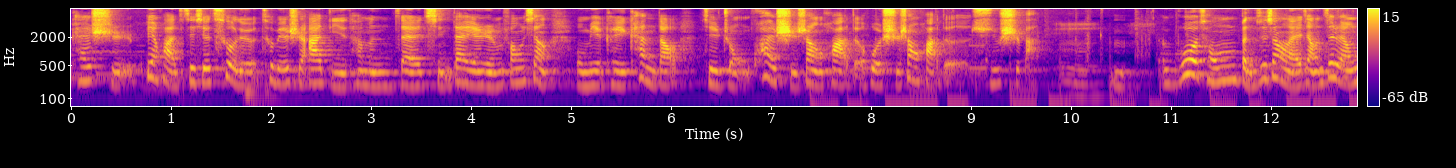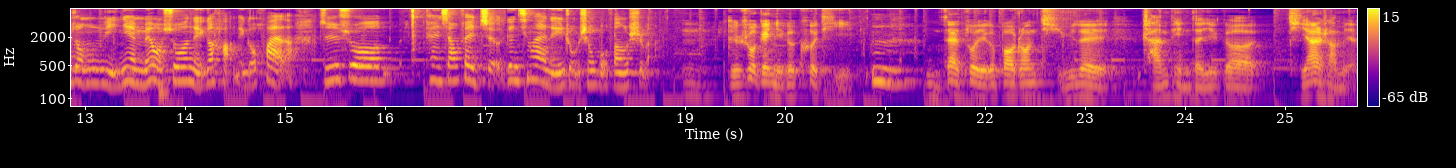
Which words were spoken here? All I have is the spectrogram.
开始变化这些策略，特别是阿迪他们在请代言人方向，我们也可以看到这种快时尚化的或时尚化的趋势吧。嗯嗯，不过从本质上来讲，这两种理念没有说哪个好哪个坏了，只是说看消费者更青睐哪一种生活方式吧。嗯，比如说给你一个课题，嗯，你在做一个包装体育类产品的一个提案上面，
